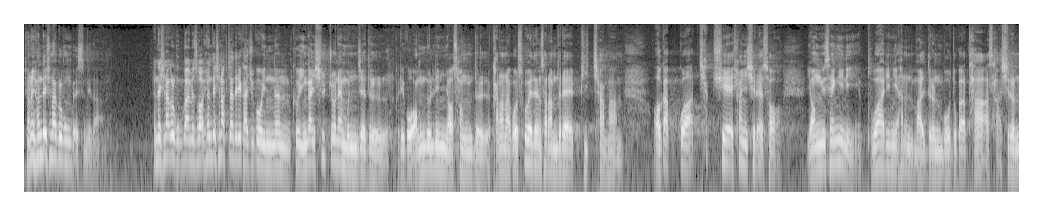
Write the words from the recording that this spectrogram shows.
저는 현대 신학을 공부했습니다. 현대신학을 공부하면서 현대신학자들이 가지고 있는 그 인간 실존의 문제들, 그리고 억눌린 여성들, 가난하고 소외된 사람들의 비참함, 억압과 착취의 현실에서 영생이니 부활이니 하는 말들은 모두가 다 사실은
